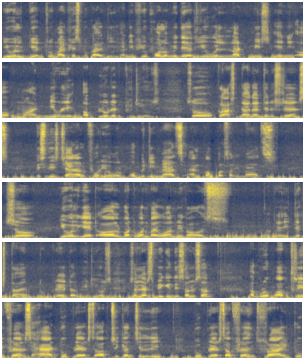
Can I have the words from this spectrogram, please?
you will get to my facebook id and if you follow me there you will not miss any of my newly uploaded videos. So class 9 and 10 students this is this channel for your opt maths and compulsory maths. So you will get all but one by one because okay it takes time to create a videos. So let's begin the solution. A group of three friends had two plates of chicken chili two plates of french fry two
